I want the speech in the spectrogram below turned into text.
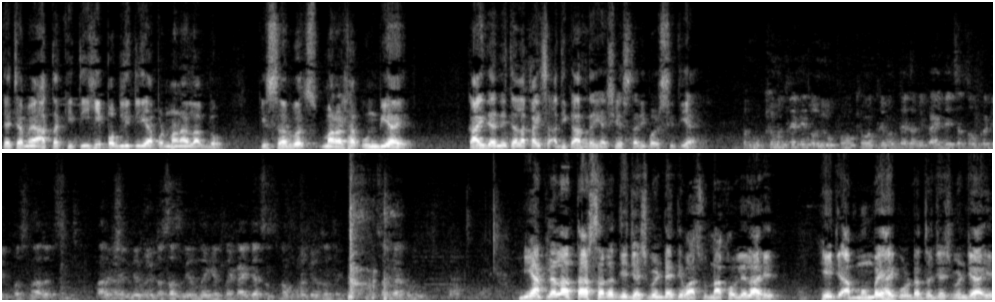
त्याच्यामुळे आता कितीही पब्लिकली आपण म्हणायला लागलो की सर्वच मराठा कुणबी आहेत कायद्याने त्याला काहीच अधिकार नाही अशी असणारी परिस्थिती आहे. पण मुख्यमंत्री आणि दोन्ही उपमुख्यमंत्री म्हणतायत आम्ही कायद्याच्या चौकटीत बसणारच आरक्षण देतोय तसाच निर्णय घेतलाय. कायद्याच नाव पुढे केलं जात सरकारकडून. मी आपल्याला आता असताना जे जजमेंट आहे ते वाचून दाखवलेलं आहे. हे जे मुंबई हायकोर्टाचं जजमेंट जे आहे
